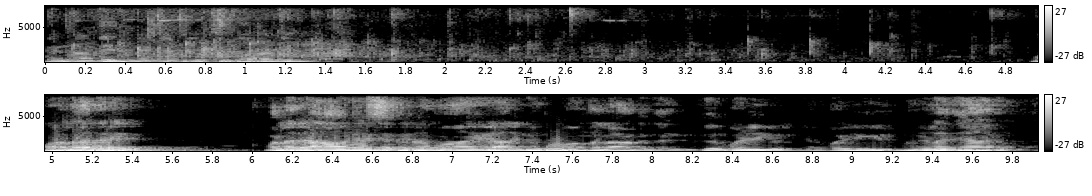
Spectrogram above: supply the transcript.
എന്ന് അദ്ദേഹം എന്നെ വിളിച്ചു പറഞ്ഞു. വളരെ വളരെ ആവേശകരമായ അനുഭവങ്ങളാണ് ഞങ്ങൾക്ക് വഴികൾ വഴിയിൽ നീളെ ഞാനും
